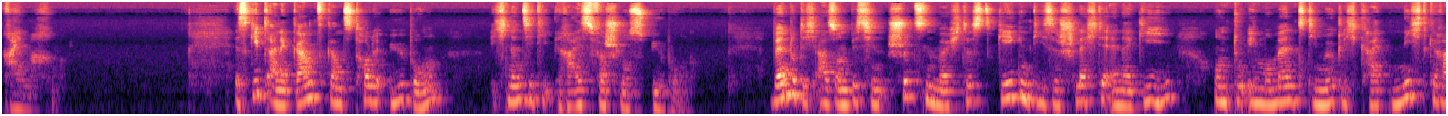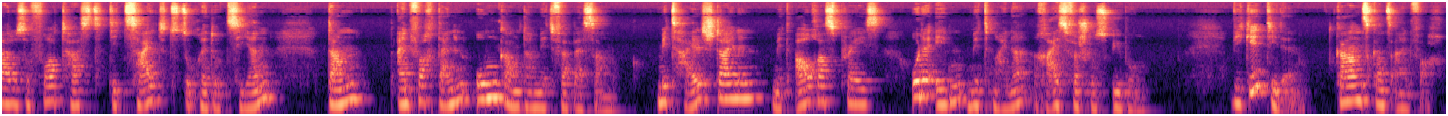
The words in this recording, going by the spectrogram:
reinmachen. Es gibt eine ganz, ganz tolle Übung. Ich nenne sie die Reißverschlussübung. Wenn du dich also ein bisschen schützen möchtest gegen diese schlechte Energie und du im Moment die Möglichkeit nicht gerade sofort hast, die Zeit zu reduzieren, dann einfach deinen Umgang damit verbessern mit Heilsteinen, mit Aura-Sprays oder eben mit meiner Reißverschlussübung. Wie geht die denn? Ganz, ganz einfach.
